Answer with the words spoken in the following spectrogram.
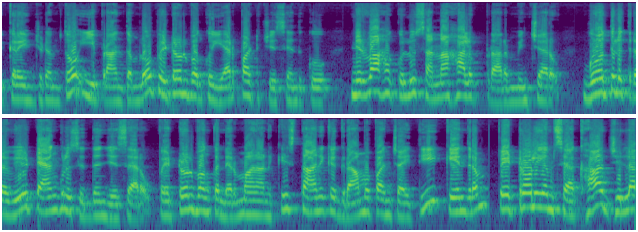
విక్రయించడంతో ఈ ప్రాంతంలో పెట్రోల్ బంకు ఏర్పాటు చేసేందుకు నిర్వాహకులు సన్నాహాలు ప్రారంభించారు. గోతులు త్రవి ట్యాంకులు సిద్ధం చేశారు. పెట్రోల్ బంక్ నిర్మాణానికి స్థానిక గ్రామ పంచాయతీ కేంద్రం పెట్రోలియం శాఖ జిల్లా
